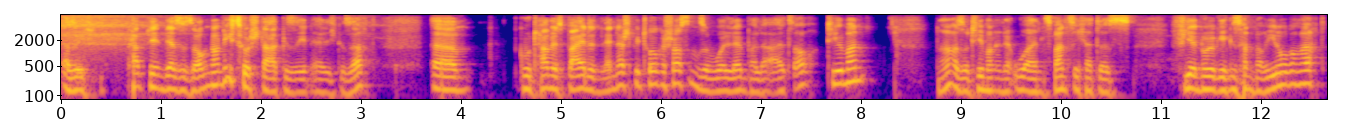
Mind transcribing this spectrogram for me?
Also ich habe den in der Saison noch nicht so stark gesehen, ehrlich gesagt. Ähm, gut, haben jetzt beide ein Länderspieltor geschossen, sowohl Lemperle als auch Thielmann. Ne? Also Thielmann in der U21 hat das 4-0 gegen San Marino gemacht.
